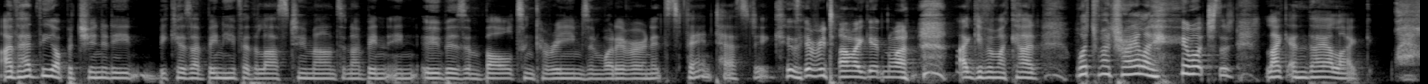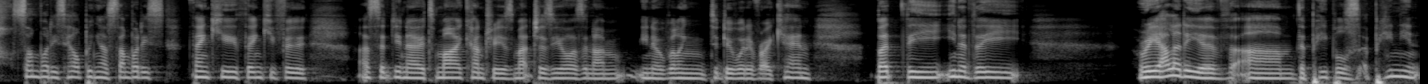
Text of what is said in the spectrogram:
I've had the opportunity because I've been here for the last two months and I've been in Ubers and Bolts and Careems and whatever, and it's fantastic because every time I get in one, I give them my card. Watch my trailer. Watch the like, and they are like, "Wow, somebody's helping us. Somebody's thank you, thank you for." I said, you know, it's my country as much as yours, and I'm, you know, willing to do whatever I can. But the, you know, the reality of um, the people's opinion,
